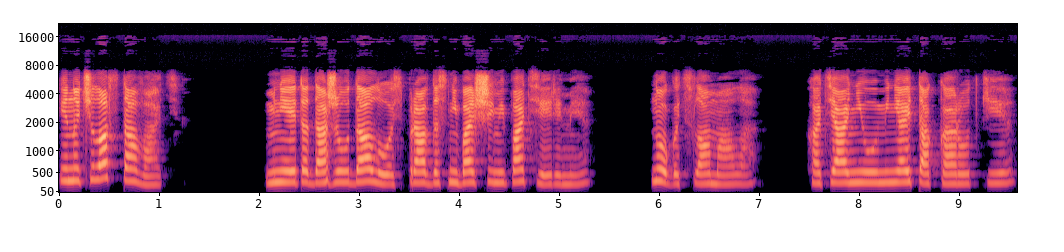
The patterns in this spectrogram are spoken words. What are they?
и начала вставать. Мне это даже удалось, правда, с небольшими потерями. Ноготь сломала, хотя они у меня и так короткие.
